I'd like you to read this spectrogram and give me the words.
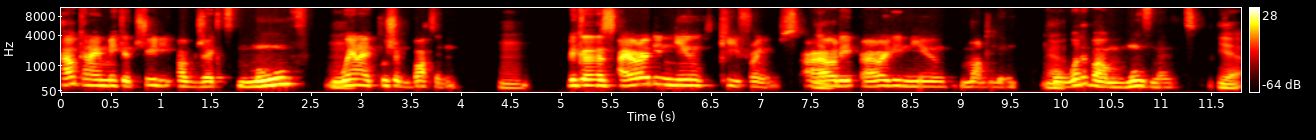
how can I make a 3D object move Mm. when I push a button? Mm. Because I already knew keyframes, I Yeah. already I already knew modeling. Yeah. But what about movement? Yeah.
